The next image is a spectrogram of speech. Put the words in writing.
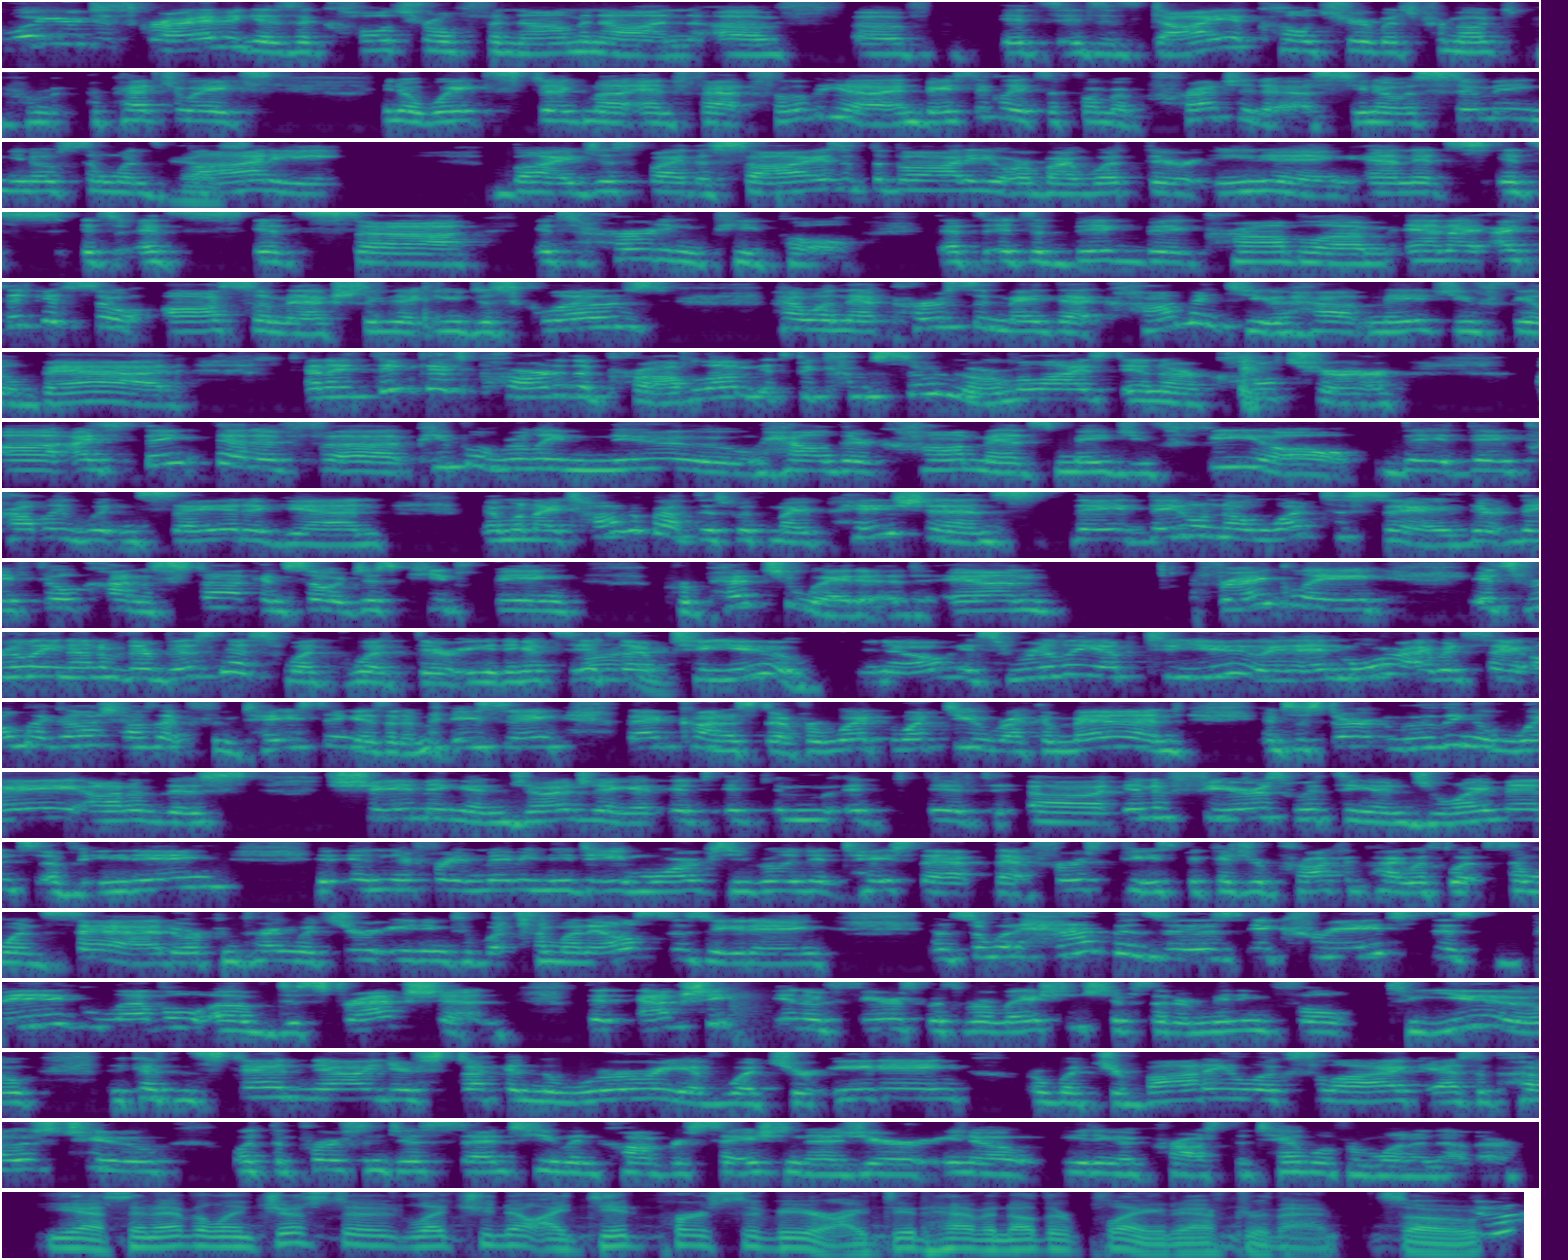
what you're describing is a cultural phenomenon of of it's it's, it's diet culture which promotes perpetuates you know weight stigma and fat phobia and basically it's a form of prejudice. You know, assuming you know someone's yes. body by just by the size of the body or by what they're eating. And it's it's it's it's it's uh it's hurting people. That's it's a big big problem. And I, I think it's so awesome actually that you disclosed how when that person made that comment to you how it made you feel bad and i think that's part of the problem it's become so normalized in our culture uh, I think that if uh, people really knew how their comments made you feel, they, they probably wouldn't say it again. And when I talk about this with my patients, they, they don't know what to say. They're, they feel kind of stuck. And so it just keeps being perpetuated. And frankly, it's really none of their business what, what they're eating. It's, it's right. up to you. You know, it's really up to you. And, and more, I would say, oh my gosh, how's that food tasting? Is it amazing? That kind of stuff. Or what, what do you recommend? And to start moving away out of this shaming and judging, it, it, it, it, it uh, interferes with the enjoyment of eating. And therefore, you maybe need to eat more because you really didn't taste that, that first piece because you're preoccupied with what someone said or comparing what you're eating to what someone else is eating. And so what happens is it creates this big level of distraction that actually interferes with relationships that are meaningful to you because instead now you're stuck in the worry of what you're eating or what your body looks like as opposed to what the person just said to you in conversation as you're you know eating across the table from one another yes and evelyn just to let you know i did persevere i did have another plate after that so.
